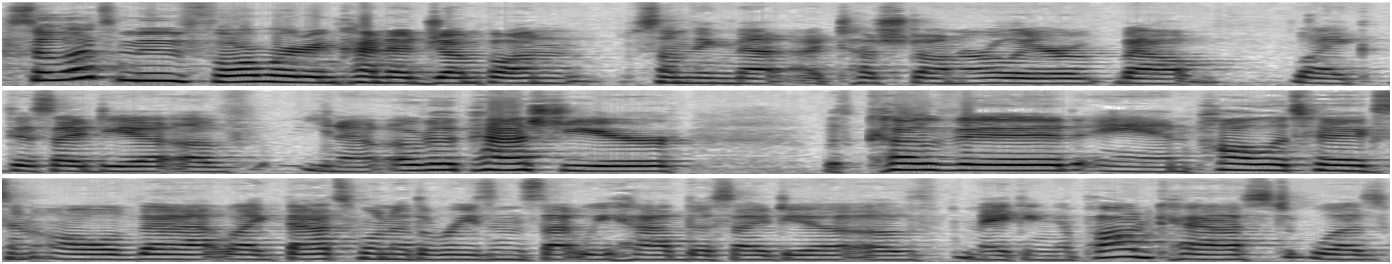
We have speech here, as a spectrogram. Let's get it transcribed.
So let's move forward and kind of jump on something that I touched on earlier about like this idea of, you know, over the past year with COVID and politics and all of that, like that's one of the reasons that we had this idea of making a podcast was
